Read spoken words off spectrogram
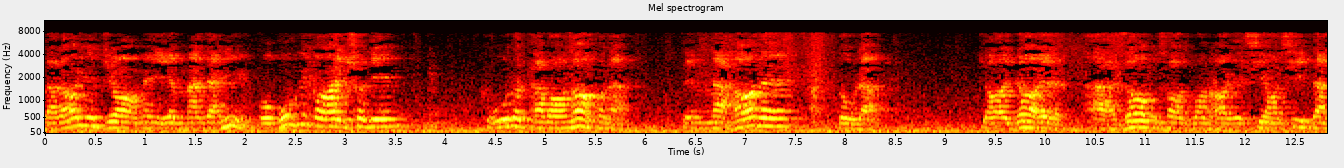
برای جامعه مدنی حقوقی قائل شدیم که او رو توانا کند به مهار دولت. جایگاه احزاب و سازمان های سیاسی در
